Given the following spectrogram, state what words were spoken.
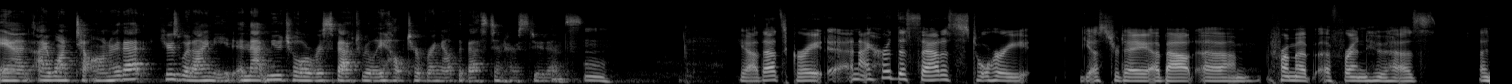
and I want to honor that. Here's what I need. And that mutual respect really helped her bring out the best in her students. Mm. Yeah, that's great. And I heard the saddest story yesterday about um, from a, a friend who has a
